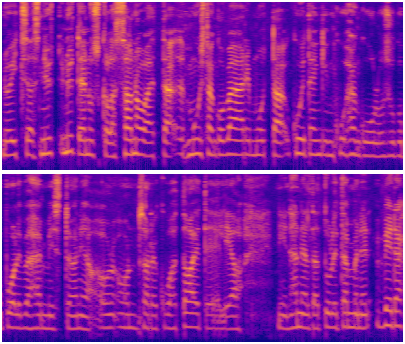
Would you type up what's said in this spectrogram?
No itse asiassa nyt, nyt en uskalla sanoa, että muistanko väärin, mutta kuitenkin kun hän kuuluu sukupuolivähemmistöön ja on, on sarjakuvataiteilija, niin häneltä tuli tämmöinen Vedä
